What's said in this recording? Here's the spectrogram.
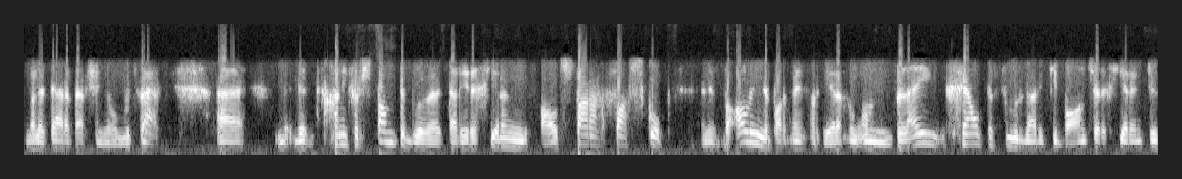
militêre personeel moet werk. Uh dit gaan nie verstand te bowe dat die regering al stadig vaskop en dit veral in die departement van verdediging om bly geld te voer na die Kubaanse regering toe.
